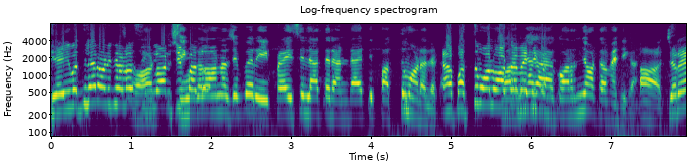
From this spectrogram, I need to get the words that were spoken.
എഴുപത്തിലായിരം സിംഗിൾ ഓൺഷിപ്പ് സിംഗിൾ ഓണർഷിപ്പ് റീപ്രൈസ് ഇല്ലാത്ത രണ്ടായിരത്തി പത്ത് മോഡൽ പത്ത് മോഡൽ ഓട്ടോമാറ്റിക് കുറഞ്ഞ ഓട്ടോമാറ്റിക് ചെറിയ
